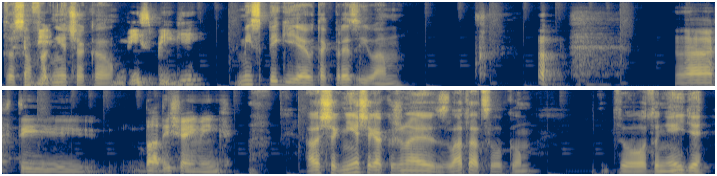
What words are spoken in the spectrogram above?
To som Mi- fakt nečakal. Miss Piggy? Miss Piggy, ja ju tak prezývam. Ach, ty body shaming. Ale však nie, však akože ona je zlatá celkom. To, to nejde.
